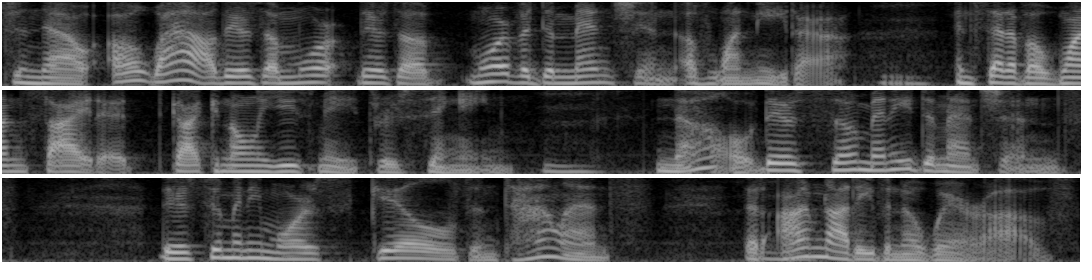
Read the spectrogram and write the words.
To know. Oh wow, there's a more there's a more of a dimension of Juanita mm. instead of a one sided. God can only use me through singing. Mm. No, there's so many dimensions. There's so many more skills and talents that mm. I'm not even aware of,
